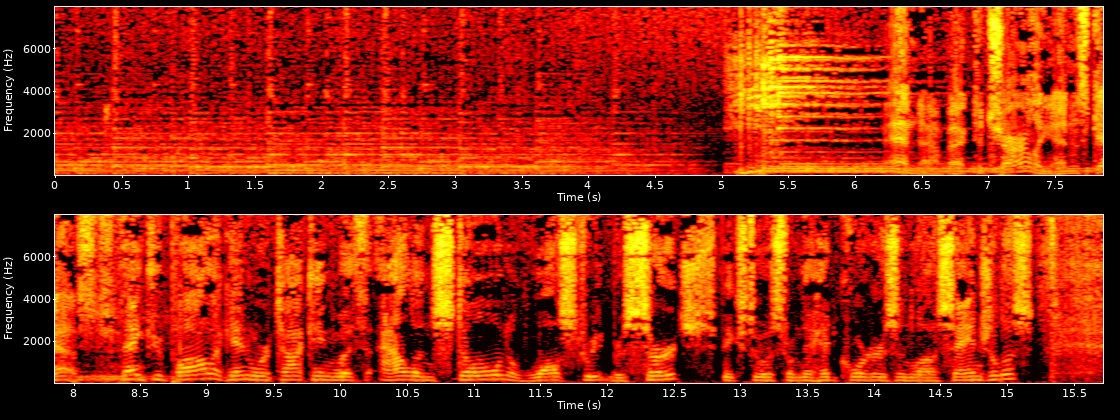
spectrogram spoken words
And now back to Charlie and his guest. Thank you, Paul. Again, we're talking with Alan Stone of Wall Street Research. Speaks to us from the headquarters in Los Angeles.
